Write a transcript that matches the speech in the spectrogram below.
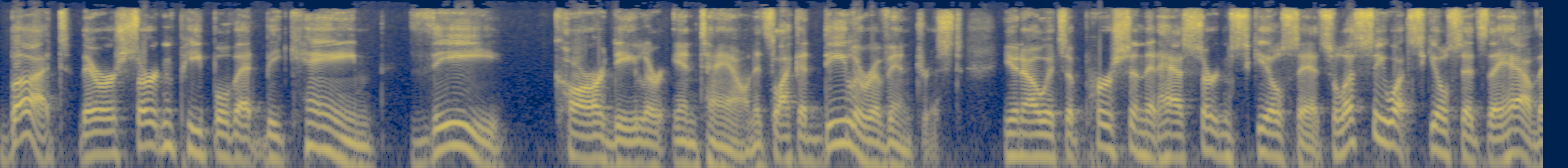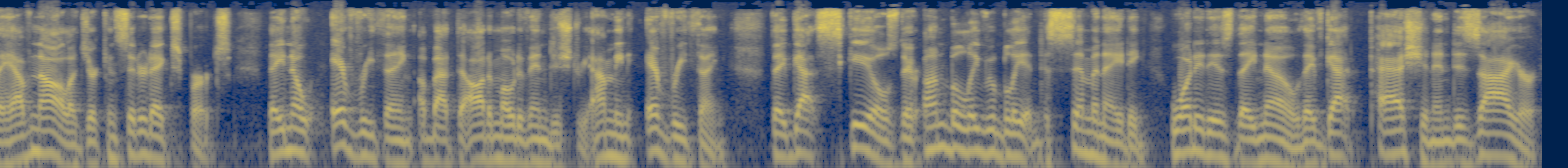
But there are certain people that became the car dealer in town. It's like a dealer of interest. You know, it's a person that has certain skill sets. So let's see what skill sets they have. They have knowledge, they're considered experts. They know everything about the automotive industry. I mean, everything. They've got skills. They're unbelievably at disseminating what it is they know. They've got passion and desire.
